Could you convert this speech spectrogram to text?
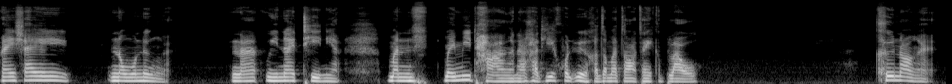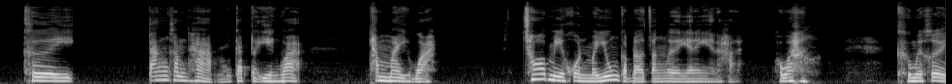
ไม่ใช่โนหนึ่งอะ นะวินาทีเนี่ย มันไม่มีทางอะนะคะ ที่คนอื่นเขาจะมาจอใจกับเรา คือน้องอะเคยตั้งคำถามกับตัวเองว่าทำไมวะ ชอบมีคนมายุ่งกับเราจังเลยอะไรเงี้ยนะคะ เพราะว่า คือไม่เคย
